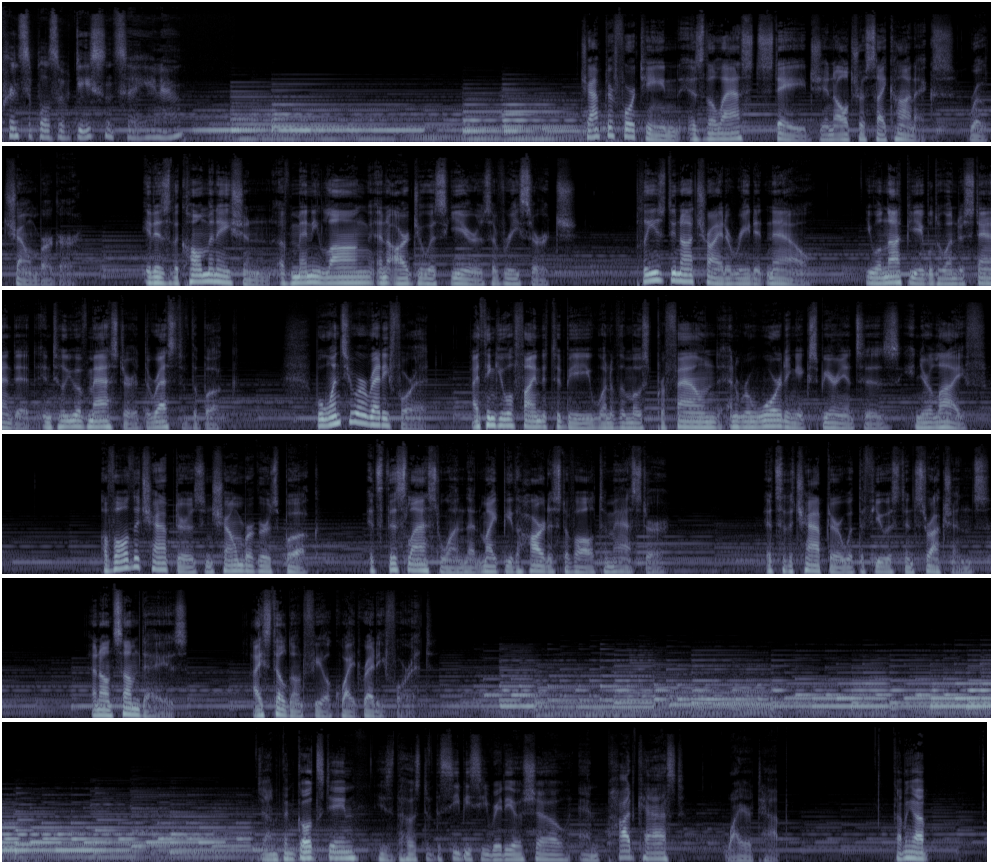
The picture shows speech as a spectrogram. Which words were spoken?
principles of decency. You know. Chapter 14 is the last stage in ultrapsychonics, wrote Schaumburger. It is the culmination of many long and arduous years of research. Please do not try to read it now. You will not be able to understand it until you have mastered the rest of the book. But once you are ready for it, I think you will find it to be one of the most profound and rewarding experiences in your life. Of all the chapters in Schaumburger's book, it's this last one that might be the hardest of all to master. It's the chapter with the fewest instructions. And on some days, I still don't feel quite ready for it. Jonathan Goldstein, he's the host of the CBC radio show and podcast Wiretap. Coming up,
